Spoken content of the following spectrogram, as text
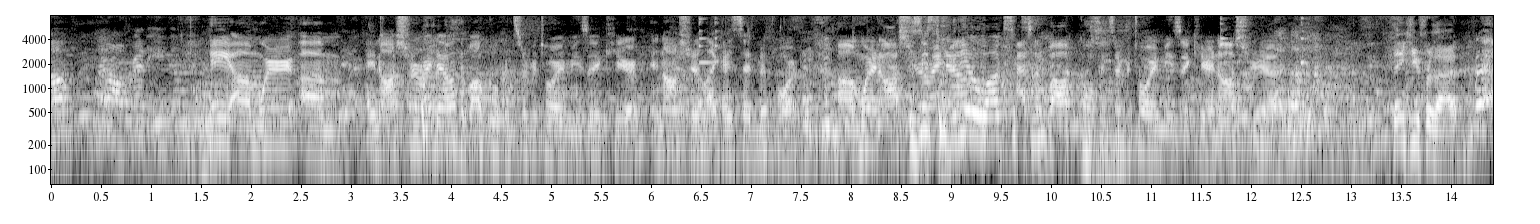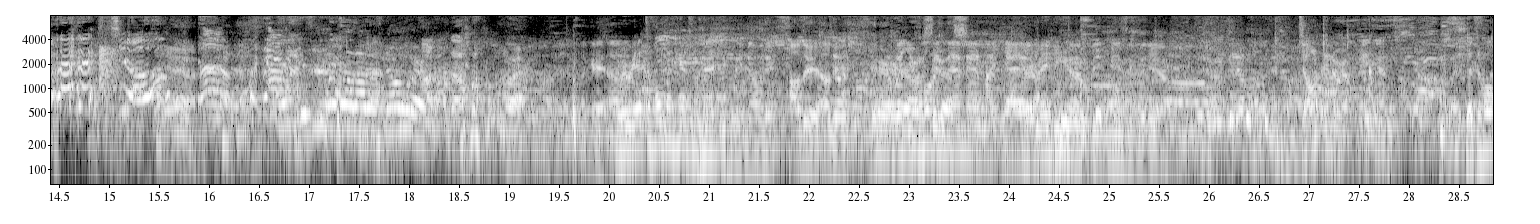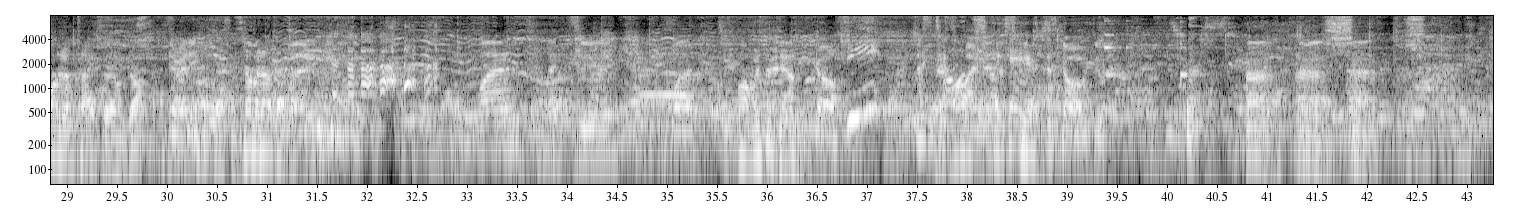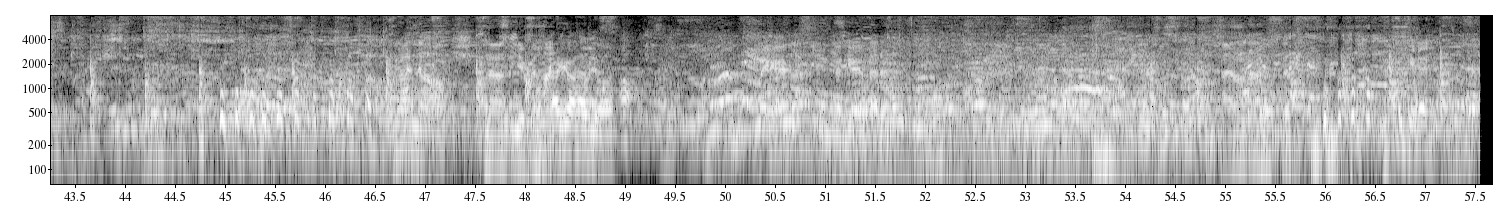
Oh, they're all ready. Hey, um, we're um, in Austria right now, the Bob Cole Conservatory of Music here in Austria, like I said before. Um, we're in Austria Is this right now video log at 16? the Bob Cole Conservatory of Music here in Austria. Thank you for that. Joe. Okay, Wait, we have to hold my hands romantically, Melody. I'll do it. I'll do it. But you're holding them and my yeah. They're yeah, yeah. making a beat music video. Don't interrupt me then. You have to hold on to them tight so they don't drop. You ready? No, but not that tight. One, a two, one, two, Come on, where's the downbeat? go. See? Just, just, I five minutes. can't hear. just go, do it. Uh, uh, uh. You know what? No. No, you're I behind. go ahead, Yola. ですよ。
